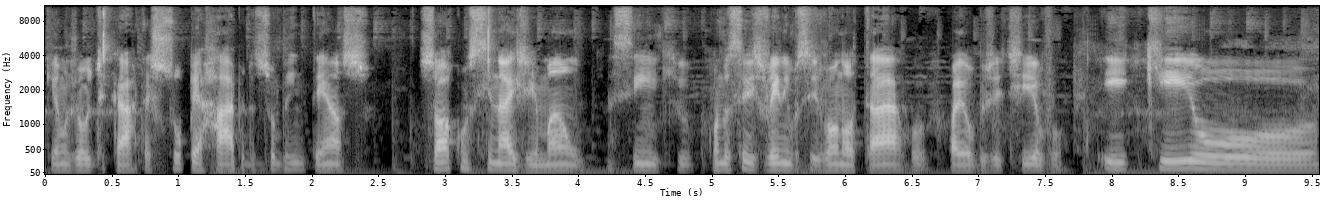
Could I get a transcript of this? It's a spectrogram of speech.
que é um jogo de cartas super rápido, super intenso só com sinais de mão, assim, que quando vocês verem vocês vão notar qual é o objetivo. E que o.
